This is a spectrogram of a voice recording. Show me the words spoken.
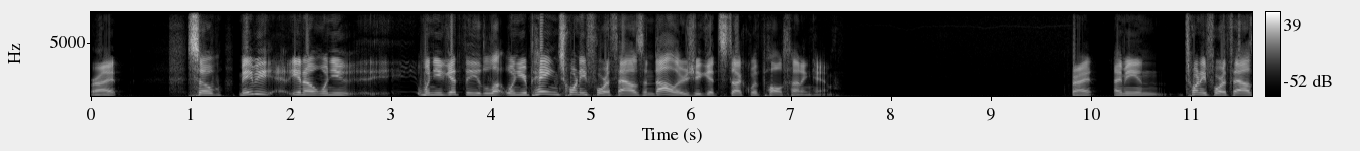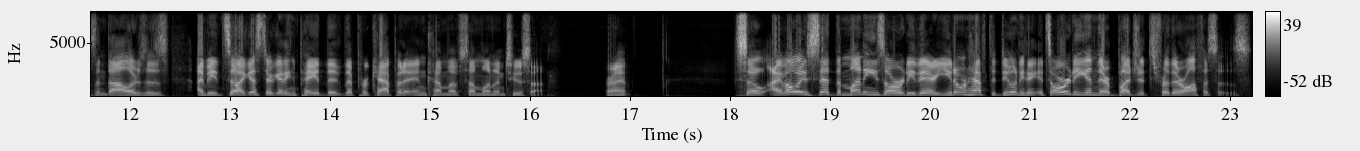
right? So maybe you know when you when you get the when you're paying twenty four thousand dollars, you get stuck with Paul Cunningham, right? I mean, twenty four thousand dollars is. I mean, so I guess they're getting paid the the per capita income of someone in Tucson, right? So I've always said the money's already there. You don't have to do anything. It's already in their budgets for their offices.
